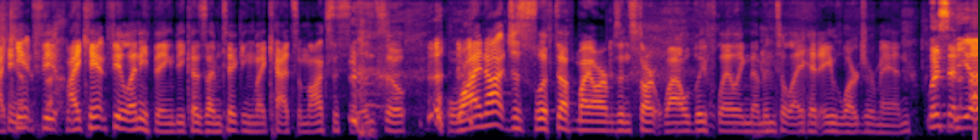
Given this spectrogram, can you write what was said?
I can't can't feel. I can't feel anything because I'm taking my cat's amoxicillin. So why not just lift up my arms and start wildly flailing them until I hit a larger man? Listen, The, uh,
